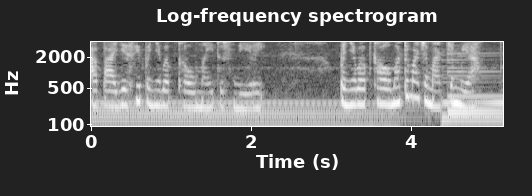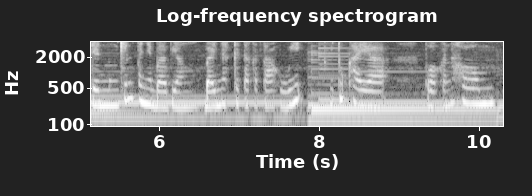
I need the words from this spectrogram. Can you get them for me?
apa aja sih penyebab trauma itu sendiri. Penyebab trauma tuh macam-macam ya, dan mungkin penyebab yang banyak kita ketahui itu kayak broken home,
